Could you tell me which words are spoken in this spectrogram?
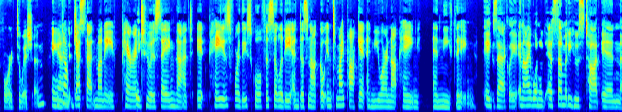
for tuition. And we don't just, get that money, parent it, who is saying that it pays for the school facility and does not go into my pocket and you are not paying anything. Exactly. And I wanted, as somebody who's taught in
